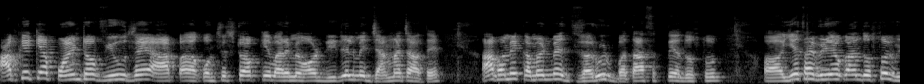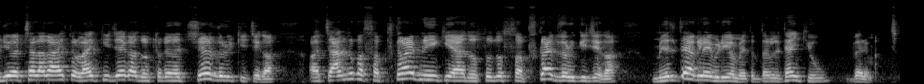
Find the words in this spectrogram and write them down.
आपके क्या पॉइंट ऑफ़ व्यूज़ है? आप कौन से स्टॉक के बारे में और डिटेल में जानना चाहते हैं? आप हमें कमेंट में ज़रूर बता सकते हैं दोस्तों। ये था वीडियो का दोस्तों, वीडियो अच्छा लगा है तो लाइक कीजिएगा। दोस्तों के साथ शेयर ज़रूर कीजिएगा। चैनल को सब्सक्राइब नहीं किया है दोस्तों तो सब्सक्राइब ज़रूर कीजिएगा। मिलते हैं अगले वीडियो में, तब तक थैंक यू वेरी मच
